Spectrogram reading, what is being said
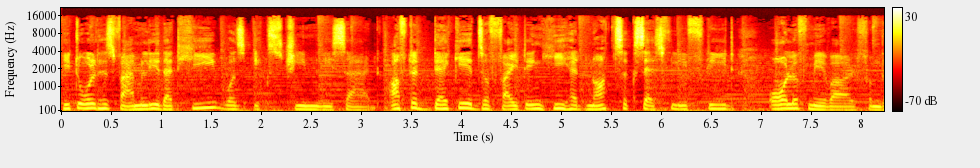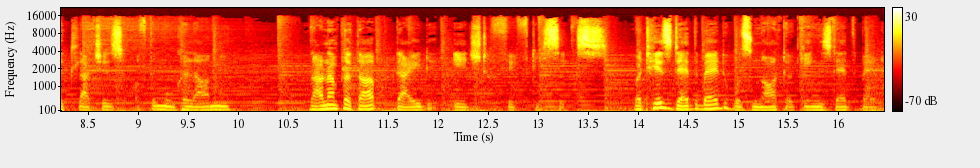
he told his family that he was extremely sad. After decades of fighting, he had not successfully freed all of Mewar from the clutches of the Mughal army. Rana Pratap died aged 56. But his deathbed was not a king's deathbed.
